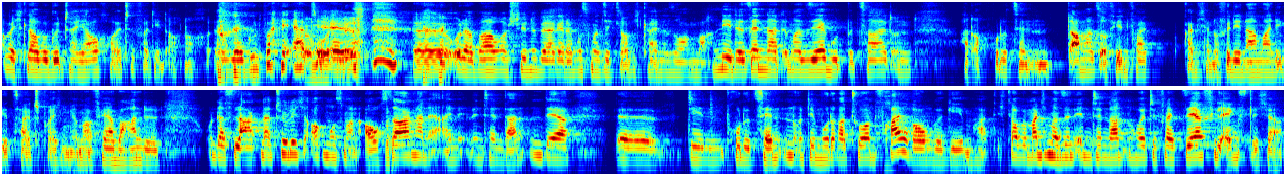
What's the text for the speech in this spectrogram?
Aber ich glaube, Günther Jauch heute verdient auch noch äh, sehr gut bei RTL äh, oder Barbara Schöneberger. Da muss man sich, glaube ich, keine Sorgen machen. Nee, der Sender hat immer sehr gut bezahlt und hat auch Produzenten damals auf jeden Fall, kann ich ja nur für die damalige Zeit sprechen, immer fair behandelt. Und das lag natürlich auch, muss man auch sagen, an einem Intendanten, der äh, den Produzenten und den Moderatoren Freiraum gegeben hat. Ich glaube, manchmal sind Intendanten heute vielleicht sehr viel ängstlicher.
